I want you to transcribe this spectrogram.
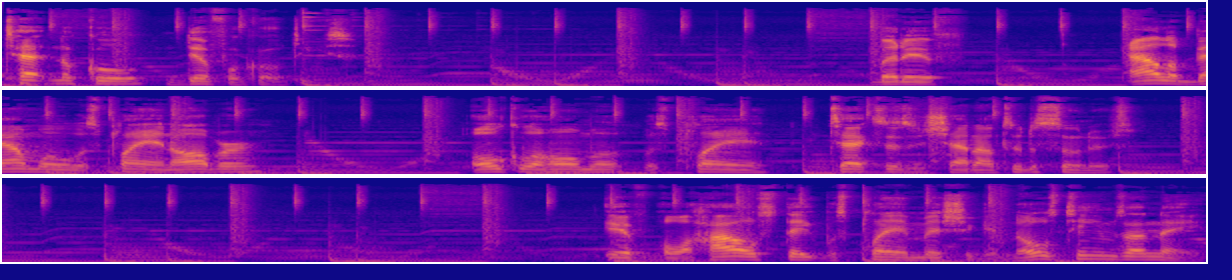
technical difficulties. But if Alabama was playing Auburn, Oklahoma was playing Texas, and shout out to the Sooners. If Ohio State was playing Michigan, those teams I named,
